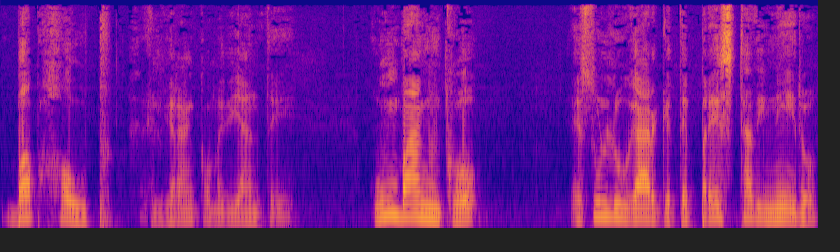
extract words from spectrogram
Bob Hope, el gran comediante, un banco es un lugar que te presta dinero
